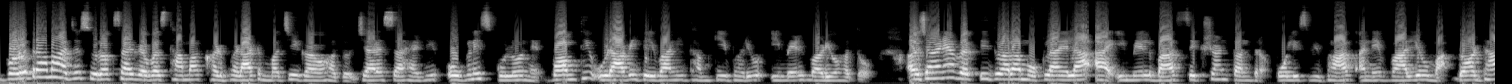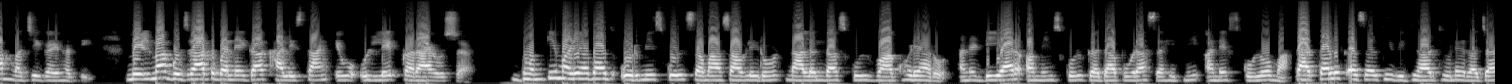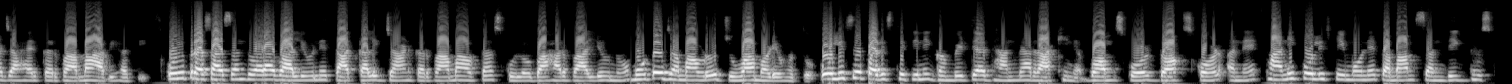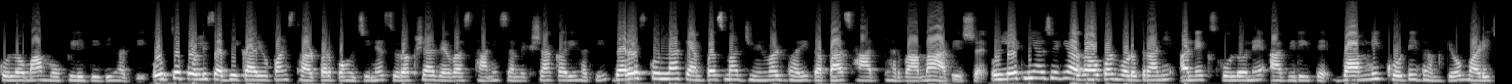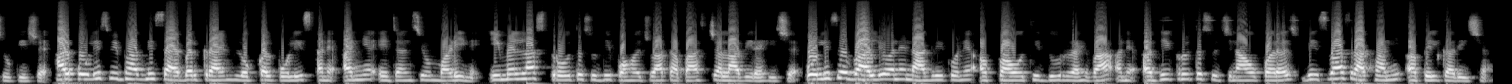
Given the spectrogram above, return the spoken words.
વડોદરામાં આજે સુરક્ષા વ્યવસ્થામાં ખળભળાટ મચી ગયો હતો, જ્યારે શહેરની ઓગણીસ સ્કૂલોને બોમ્બથી ઉડાવી દેવાની ધમકી ભર્યો ઈમેલ મળ્યો હતો. અજાણ્યા વ્યક્તિ દ્વારા મોકલાયેલા આ ઈમેલ બાદ શિક્ષણ તંત્ર, પોલીસ વિભાગ અને વાલીઓમાં દોડધામ મચી ગઈ હતી. મેલમાં ગુજરાત બનેગા ખાલિસ્તાન એવો ઉલ્લેખ કરાયો છે. ધમકી મળ્યા બાદ Urmi school Samasavali road, Nalanda school, Waghodia road અને D R Amin school, Gadapura સહિતની અનેક સ્કૂલોમાં તાત્કાલિક અસરથી વિદ્યાર્થીઓને રજા જાહેર કરવામાં આવી હતી. સ્કૂલ પ્રશાસન દ્વારા વાલીઓને તાત્કાલિક જાણ કરવામાં આવતા સ્કૂલો બહાર વાલીઓનો મોટો જમાવડો જોવા મળ્યો હતો. પોલીસે પરિસ્થિતિની ગંભીરતા ધ્યાનમાં રાખીને બોમ્બ સ્કોડ, ડોગ સ્કોડ અને સ્થાનિક પોલીસ ટીમોને તમામ સંદિગ્ધ સ્કૂલોમાં મોકલી દીધી હતી. ઉચ્ચ પોલીસ અધિકારીઓ પણ સ્થળ પર પહોંચીને સુરક્ષા વ્યવસ્થાની સમીક્ષા કરી હતી. દરેક સ્કૂલના કેમ્પસમાં ઝીણવટભરી તપાસ હાથ ધરવામાં આવી છે. ઉલ્લેખનીય છે કે અગાઉ પણ વડોદરાની અનેક સ્કૂલોને આવી રીતે બોમ્બની ખોટી ધમકીઓ મળી ચૂકી છે. હાલ પોલીસ વિભાગની સાયબર ક્રાઇમ, લોકલ પોલીસ અને અન્ય એજન્સીઓ મળીને ઈમેલના સ્ત્રોત સુધી પહોંચવા તપાસ ચલાવી રહી છે. પોલીસે વાલીઓ અને નાગરિકોને અફવાઓથી દૂર રહેવા અને અધિકૃત સૂચનાઓ પર જ વિશ્વાસ રાખવાની અપીલ કરી છે.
